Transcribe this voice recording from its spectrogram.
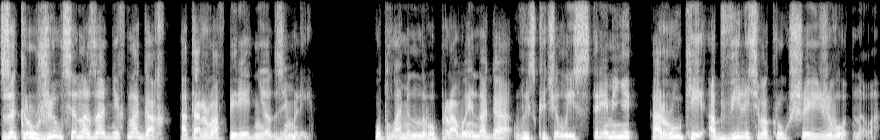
закружился на задних ногах, оторвав передние от земли. У пламенного правая нога выскочила из стремени, а руки обвились вокруг шеи животного.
